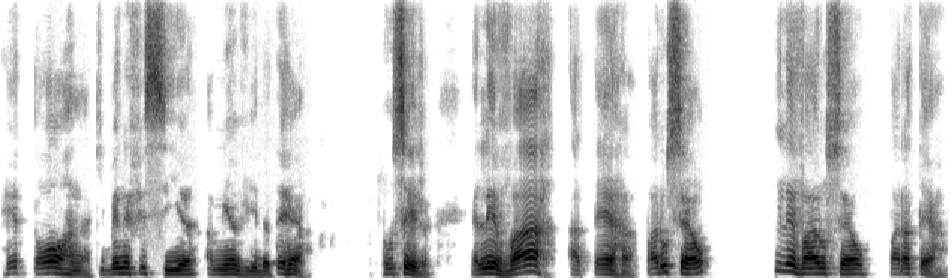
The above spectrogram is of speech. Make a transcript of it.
retorna, que beneficia a minha vida terrena. Ou seja, é levar a terra para o céu e levar o céu para a terra.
